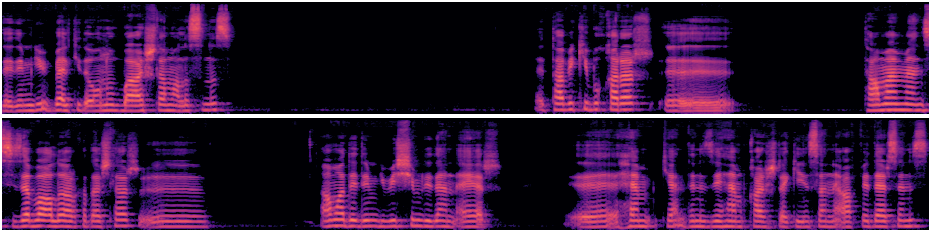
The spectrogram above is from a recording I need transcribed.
Dediğim gibi belki de onu bağışlamalısınız. E, tabii ki bu karar e, tamamen size bağlı arkadaşlar. E, ama dediğim gibi şimdiden eğer e, hem kendinizi hem karşıdaki insanı affederseniz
